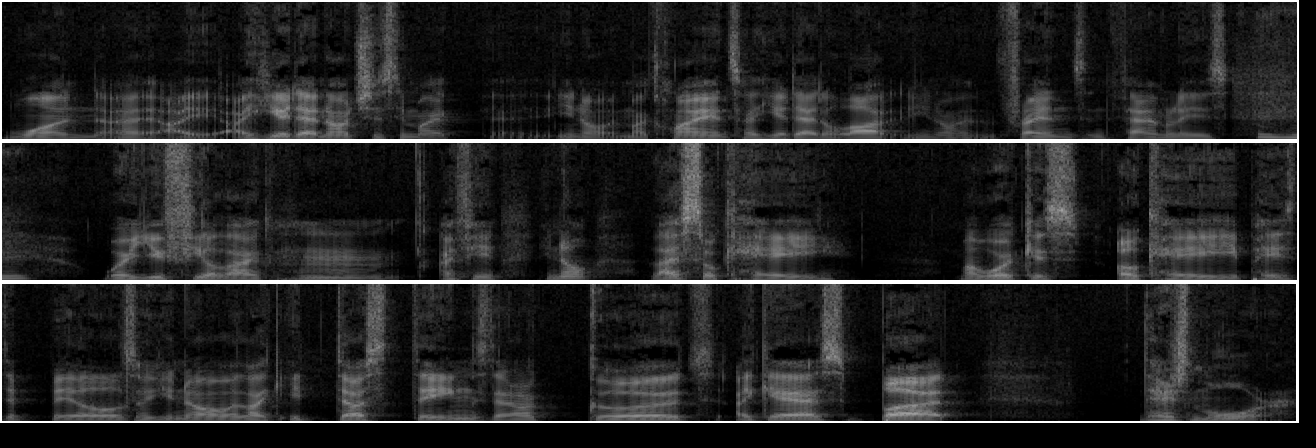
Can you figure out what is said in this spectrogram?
one. I, I, I, hear that not just in my, you know, in my clients. I hear that a lot, you know, in friends and families, mm-hmm. where you feel like, hmm, I feel, you know, life's okay. My work is okay. It pays the bills, or you know, like it does things that are good, I guess. But there's more.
